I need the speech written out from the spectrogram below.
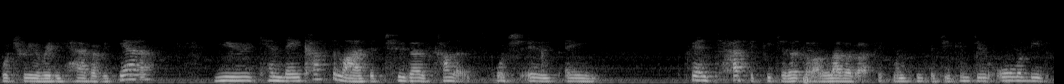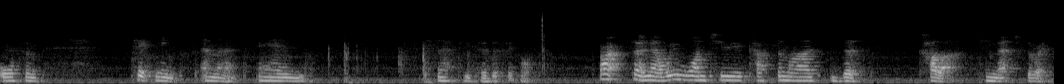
which we already have over here you can then customize it to those colors, which is a fantastic feature. That's what I love about PicMonkey, that you can do all of these awesome techniques and that, and it doesn't have to be so difficult. Alright, so now we want to customize this color to match the rest.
